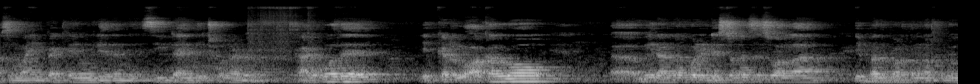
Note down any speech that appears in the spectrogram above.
అసలు మా ఇంపాక్ట్ ఏమీ లేదండి. సీట్ ఆయన తెచ్చుకున్నాడు. కాకపోతే ఇక్కడ లోకల్లో మీరు అన్న కొన్ని డిస్టర్బెన్సెస్ వల్ల ఇబ్బంది పడుతున్నప్పుడు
